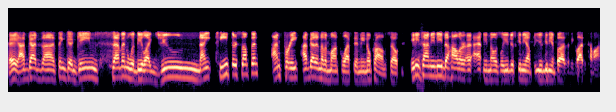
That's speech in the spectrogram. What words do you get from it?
Hey, I've got. Uh, I think a game seven would be like June 19th or something. I'm free. I've got another month left in me, no problem. So anytime you need to holler at me, Mosley, you just give me a you give me a buzz. I'd be glad to come on.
